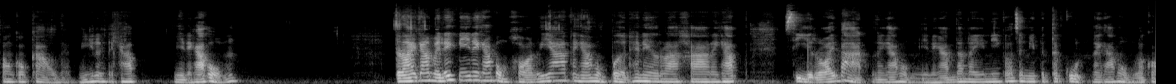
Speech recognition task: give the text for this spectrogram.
ซองเก่าๆแบบนี้เลยนะครับ นี่นะครับผมรายการหมายเลขนี้นะครับ ผมขออนุญาตนะครับ ผมเปิดให้ในราคานะครับ 400 บาทนะครับ ผมนี่นะครับ ด้านในนี้ก็จะมีเป็นตะกรุดนะครับ ผมแล้วก็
